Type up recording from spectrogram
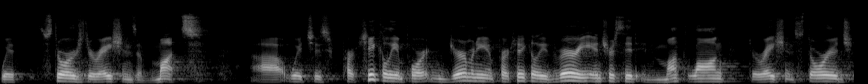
with storage durations of months, uh, which is particularly important. Germany, in particular, is very interested in month-long duration storage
